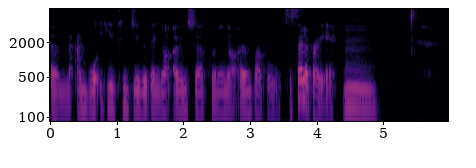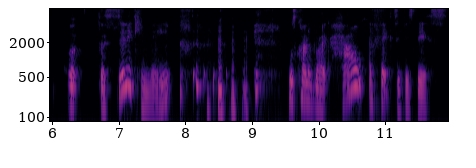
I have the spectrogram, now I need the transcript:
um, and what you can do within your own circle and in your own bubble to celebrate it. Mm. But the cynic in me was kind of like, how effective is this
